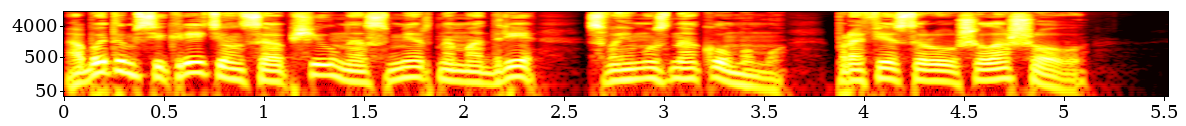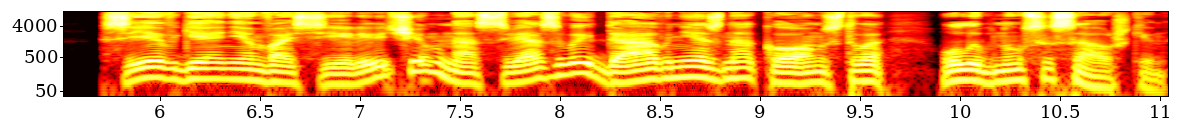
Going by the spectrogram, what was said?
Об этом секрете он сообщил на смертном одре своему знакомому, профессору Шалашову. «С Евгением Васильевичем нас связывает давнее знакомство», — улыбнулся Саушкин.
